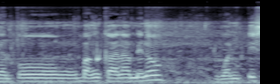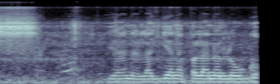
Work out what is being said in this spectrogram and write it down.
yan pong bangka namin no one piece. Yan nalagyan na pala ng logo.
